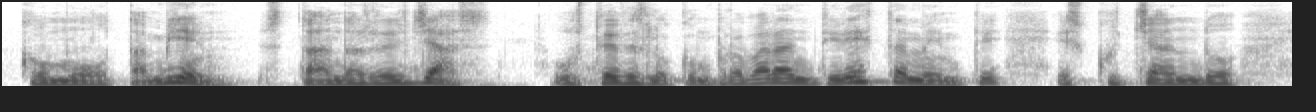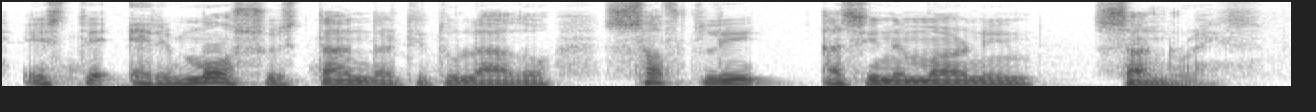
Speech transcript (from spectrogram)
como también estándar del jazz. Ustedes lo comprobarán directamente escuchando este hermoso estándar titulado Softly as in a Morning Sunrise.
